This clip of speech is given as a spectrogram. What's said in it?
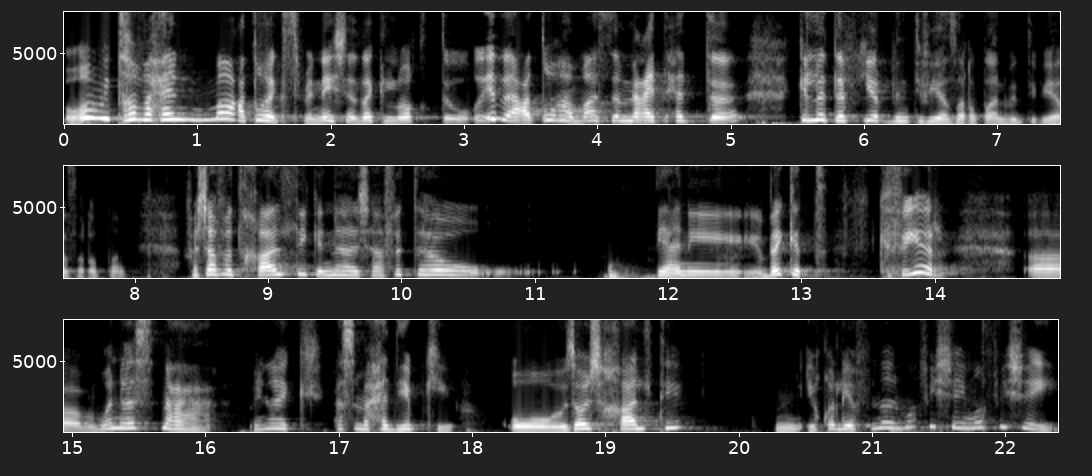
وأمي طبعا ما أعطوها اكسبلانيشن ذاك الوقت وإذا أعطوها ما سمعت حتى كله تفكير بنتي فيها سرطان بنتي فيها سرطان. فشافت خالتي كأنها شافتها و يعني بكت كثير. آه وأنا أسمع هناك اسمع حد يبكي وزوج خالتي يقول لي يا أفنان ما في شيء ما في شيء.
